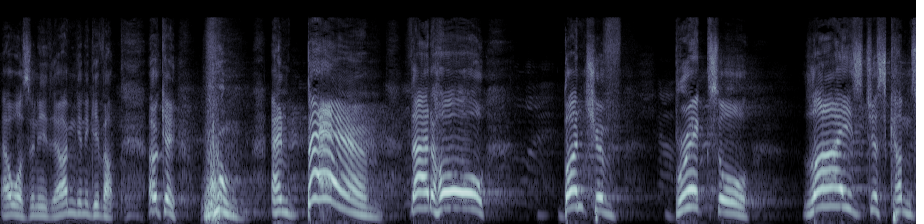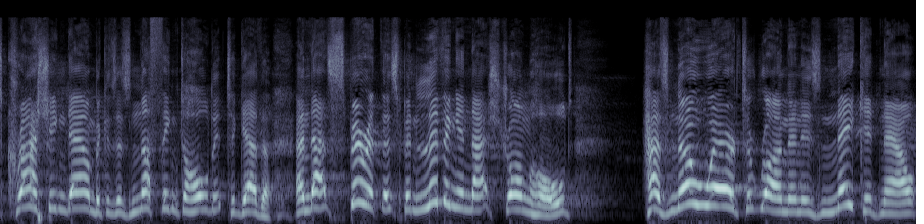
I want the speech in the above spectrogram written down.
That wasn't either. I'm going to give up. Okay. And bam! That whole bunch of bricks or lies just comes crashing down because there's nothing to hold it together. And that spirit that's been living in that stronghold has nowhere to run and is naked now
